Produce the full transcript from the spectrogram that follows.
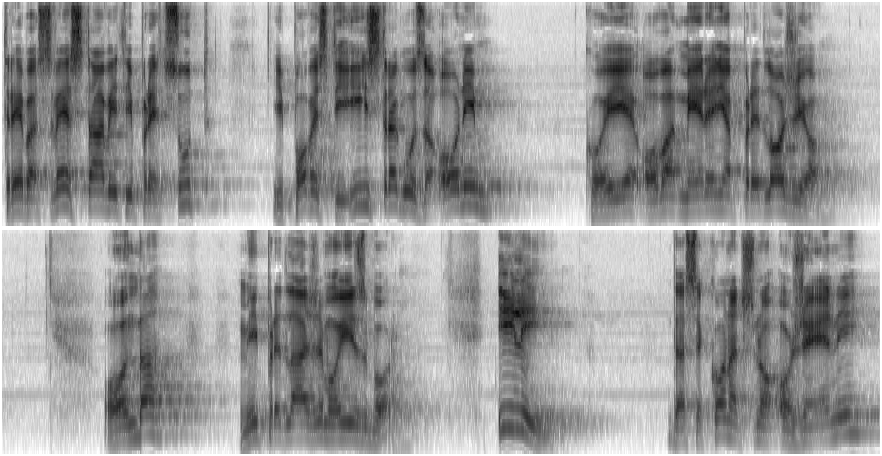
treba sve staviti pred sud in povesti istragu za onim, koji je ova merenja predložio. Onda mi predlažemo izbor. Ili da se konačno oženi,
